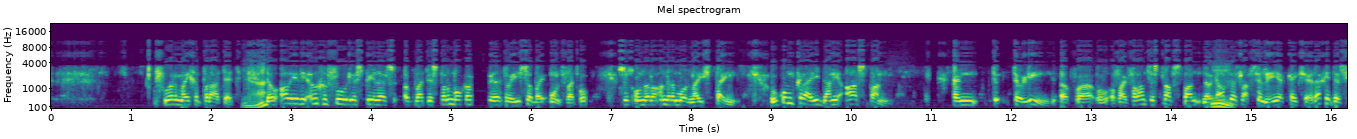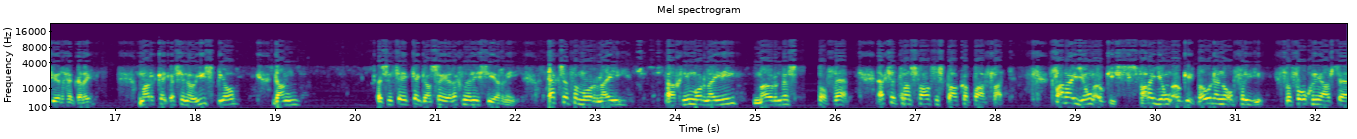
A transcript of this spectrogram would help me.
voor my gepraat het. Ja? Nou al hierdie ingevoerde spelers op wat 'n Springbokke spelers nou hierso by ons wat ook soos onder andere Morney Steyn. Hoekom kry hy dan die A-span? en Tolien of of hy Franse strafspan nou hmm. elke slag sê nee kyk sy rug het seer gekry maar kyk as hy nou hier speel dan as jy sê kyk dan sê hy rug nou nie seer nie. Ek sê vir Morney ag nie Morney nie Maurus of hè. Ek sê Transvaal se skakelpaar vat. Vat hy jong oudjies vat hy jong oudjies bou hulle nou op vir die vir volgende jaar se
